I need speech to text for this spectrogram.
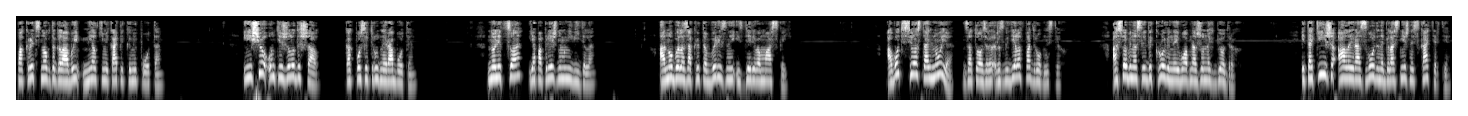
покрыт с ног до головы мелкими капельками пота. И еще он тяжело дышал, как после трудной работы. Но лица я по-прежнему не видела. Оно было закрыто вырезанной из дерева маской. А вот все остальное зато разглядела в подробностях, особенно следы крови на его обнаженных бедрах, и такие же алые разводы на белоснежной скатерти,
